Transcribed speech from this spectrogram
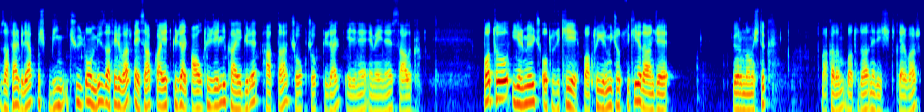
Zafer bile yapmış. 1211 zaferi var. Hesap gayet güzel. 650K'ya göre hatta çok çok güzel. Eline emeğine sağlık. Batu 2332. Batu 2332 de daha önce yorumlamıştık. Bakalım Batu'da ne değişiklikler var.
